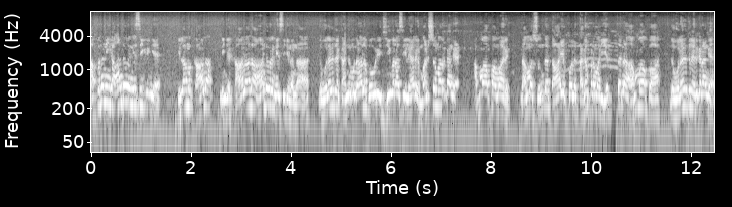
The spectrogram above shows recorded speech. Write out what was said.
அப்பதான் நீங்க ஆண்டவரை நேசிக்கிறீங்க. இல்லாம காணா நீங்க காணாத ஆண்டவரை நேசிக்கணும்னா இந்த உலகத்தை கண்ணு முன்னால போகிற ஜீவராசிகள் யாரு? மனுஷமா இருக்காங்க. அம்மா அப்பா மாதிரி. நம்ம சொந்த தாயை போல தகப்பன மாதிரி எத்தனை அம்மா அப்பா இந்த உலகத்துல இருக்கிறாங்க.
